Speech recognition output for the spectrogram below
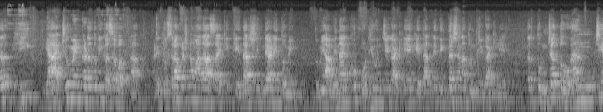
तर ही या अचिव्हमेंटकडे तुम्ही कसं बघता? आणि दुसरा प्रश्न माझा असा आहे की केदार शिंदे आणि तुम्ही तुम्ही अभिनयात खूप मोठी उंची गाठली आहे केदारने दिग्दर्शनात उंची गाठली आहे. तर तुमच्या दोघांची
